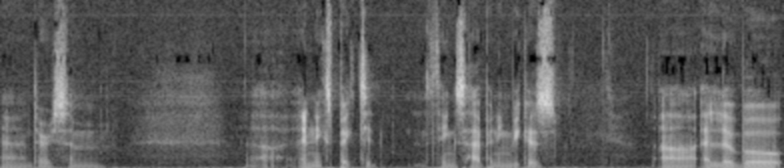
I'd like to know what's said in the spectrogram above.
uh, there is some uh, unexpected things happening because uh, El Lobo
